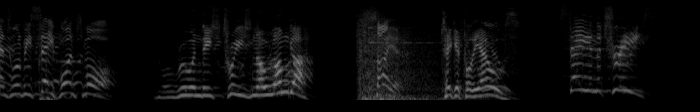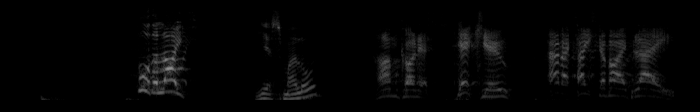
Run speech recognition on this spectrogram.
Lands will be safe once more. You will ruin these trees no longer. Sire, Take it for the elves. stay in the trees. For the light. Yes, my lord. I'm gonna stick you. Have a taste of my blade.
